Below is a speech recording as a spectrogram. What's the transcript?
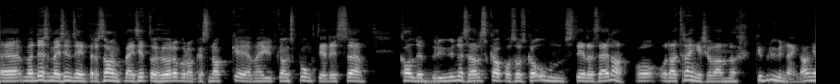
Eh, men det som jeg synes er interessant når jeg sitter og hører på dere snakke med utgangspunkt i disse kall det brune selskapene som skal omstille seg, da, og, og de trenger ikke å være mørkebrune engang.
